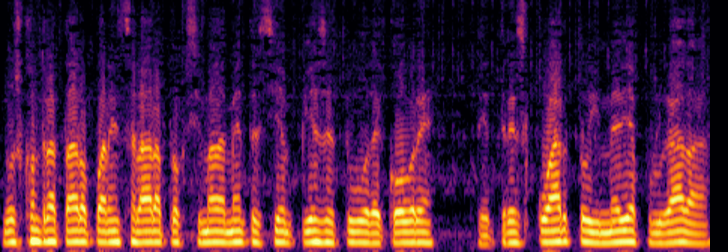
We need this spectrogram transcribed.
Nos contrataron para instalar aproximadamente 100 pies de tubo de cobre de 3 cuartos y media pulgada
